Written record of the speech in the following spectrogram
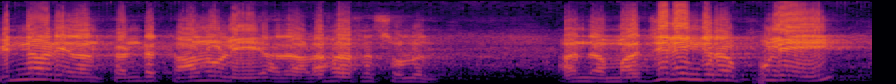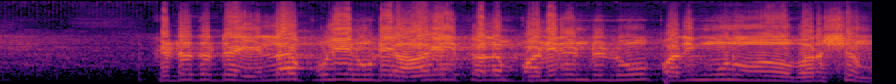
பின்னாடி நான் கண்ட காணொளி அது அழகாக சொல்லுது. அந்த மஜ்லிங்கிற புலி கிட்டத்தட்ட எல்லா புலியினுடைய ஆயுள் காலம் பனிரெண்டு பதிமூணு வருஷம்.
